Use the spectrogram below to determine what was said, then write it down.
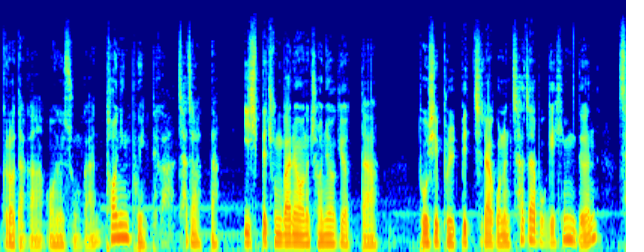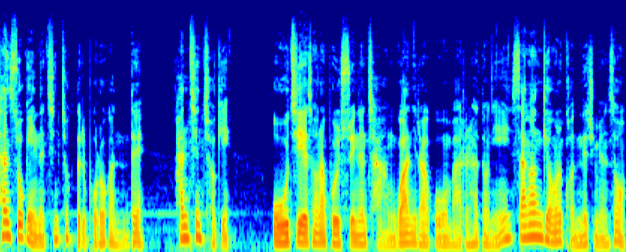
그러다가 어느 순간 터닝 포인트가 찾아왔다. 20대 중반의 어느 저녁이었다. 도시 불빛이라고는 찾아보기 힘든 산 속에 있는 친척들을 보러 갔는데 한 친척이 오지에서나 볼 수 있는 장관이라고 말을 하더니 쌍안경을 건네주면서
